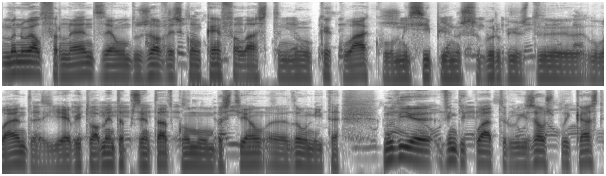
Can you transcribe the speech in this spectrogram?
Manuel Fernandes, é um dos jovens com quem falaste no Cacoaco, o município nos subúrbios de Luanda, e é habitualmente apresentado como um bastião uh, da UNITA. No dia 24, e já o explicaste,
